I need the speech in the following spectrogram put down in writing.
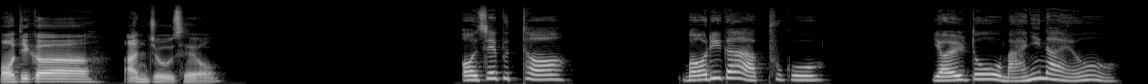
어디가 안 좋으세요? 어제부터 머리가 아프고 열도 많이 나요.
